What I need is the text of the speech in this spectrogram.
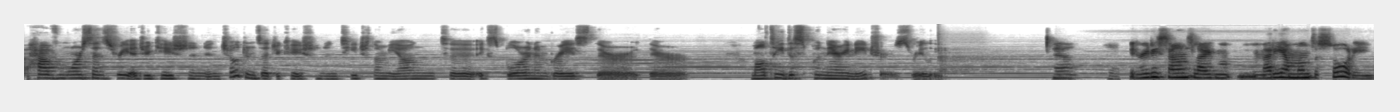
have more sensory education in children's education and teach them young to explore and embrace their their multidisciplinary natures. Really, Yeah. It really sounds like Maria Montessori.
